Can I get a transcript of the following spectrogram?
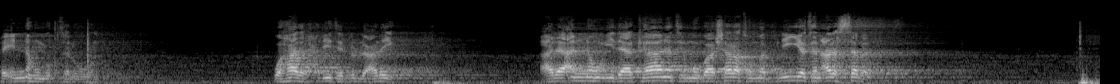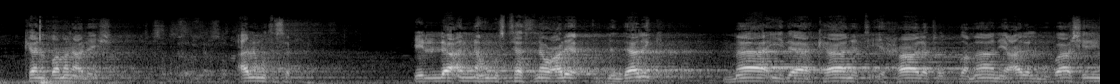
فإنهم يقتلون. وهذا الحديث يدل عليه. على أنه إذا كانت المباشرة مبنية على السبب. كان الضمان على إيش؟ على المتسبب. إلا أنهم استثنوا عليه. من ذلك ما إذا كانت إحالة الضمان على المباشر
